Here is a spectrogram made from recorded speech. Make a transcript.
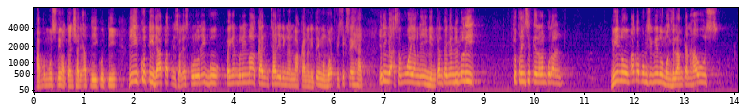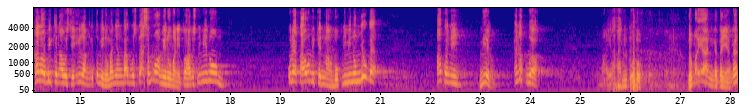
Apa muslim atau syariat diikuti. Diikuti dapat misalnya 10 ribu. Pengen beli makan cari dengan makanan itu yang membuat fisik sehat. Jadi nggak semua yang diinginkan pengen dibeli. Itu prinsipnya dalam Quran minum apa fungsi minum menghilangkan haus kalau bikin hausnya hilang itu minuman yang bagus nggak semua minuman itu harus diminum udah tahu bikin mabuk diminum juga apa nih bir enak gak lumayan tuh lumayan katanya kan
